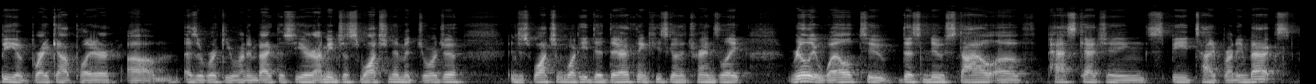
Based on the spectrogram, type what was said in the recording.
be a breakout player um, as a rookie running back this year. I mean, just watching him at Georgia and just watching what he did there, I think he's going to translate really well to this new style of pass catching, speed type running backs.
